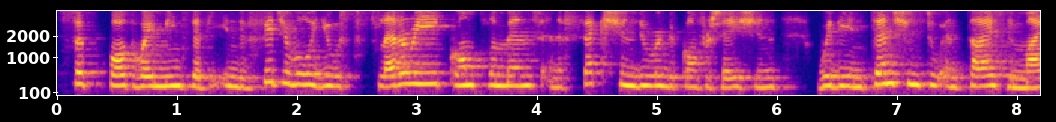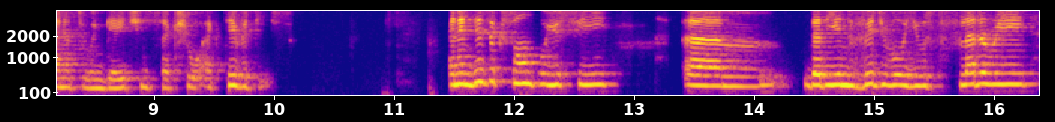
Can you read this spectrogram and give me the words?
sub-pathway means that the individual used flattery, compliments, and affection during the conversation with the intention to entice the minor to engage in sexual activities. And in this example, you see um, that the individual used flattery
